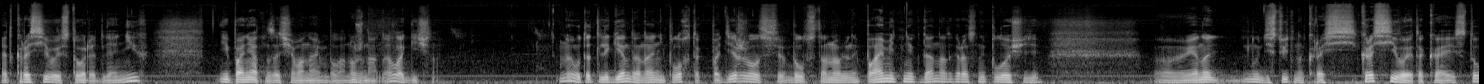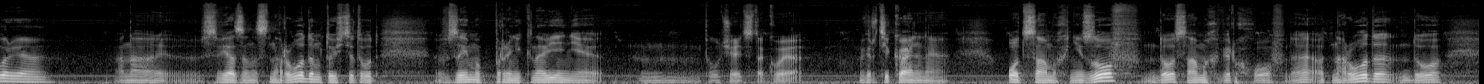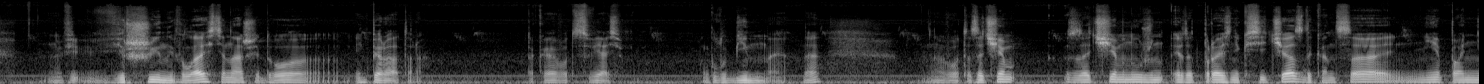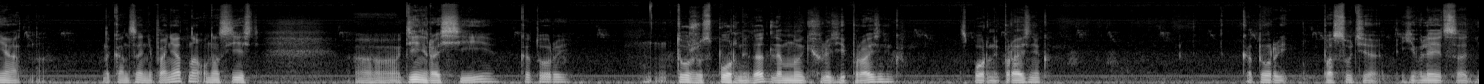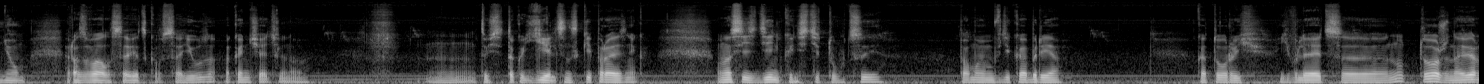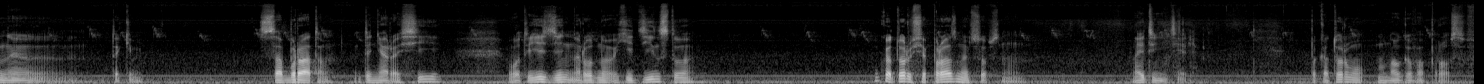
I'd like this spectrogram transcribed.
Это красивая история для них, и понятно, зачем она им была нужна, да, логично. Ну и вот эта легенда, она неплохо так поддерживалась. Был установлен памятник, да, над Красной площади. Э, и она, ну, действительно краси- красивая такая история. она э, связана с народом, то есть это вот взаимопроникновение, получается, такое вертикальное от самых низов до самых верхов, да, от народа до вершины власти нашей, до императора. Такая вот связь глубинная, да. Вот. А зачем, зачем нужен этот праздник сейчас, до конца непонятно. До конца непонятно. У нас есть э, День России, который тоже спорный, да, для многих людей праздник. Спорный праздник, который, по сути, является днем развала Советского Союза окончательного. То есть это такой ельцинский праздник. У нас есть День Конституции, по-моему, в декабре, который является, ну, тоже, наверное, таким собратом Дня России. Вот, и есть День народного единства, ну, который все празднуют, собственно, на этой неделе, по которому много вопросов.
